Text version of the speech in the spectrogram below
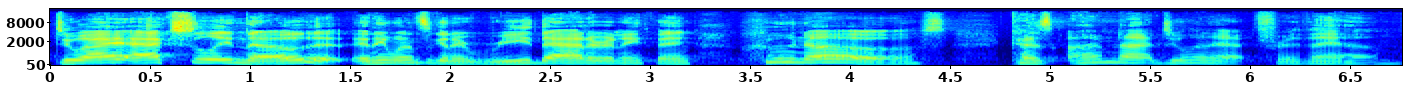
do I actually know that anyone's going to read that or anything? Who knows? Because I'm not doing it for them.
